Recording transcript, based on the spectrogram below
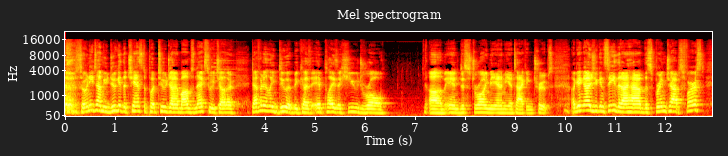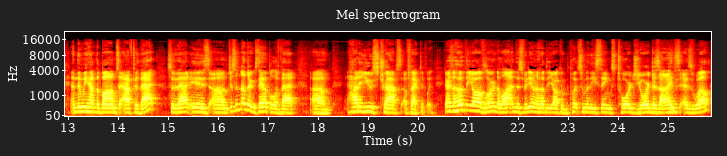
so anytime you do get the chance to put two giant bombs next to each other, definitely do it because it plays a huge role um, in destroying the enemy attacking troops. Again, guys, you can see that I have the spring traps first, and then we have the bombs after that. So that is um, just another example of that, um, how to use traps effectively. Guys, I hope that y'all have learned a lot in this video, and I hope that y'all can put some of these things towards your designs as well.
